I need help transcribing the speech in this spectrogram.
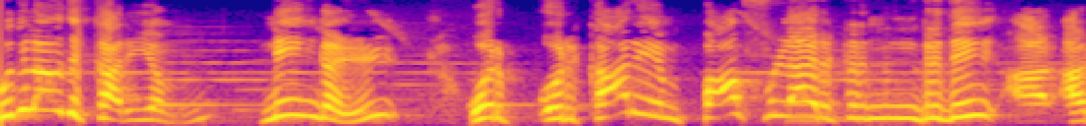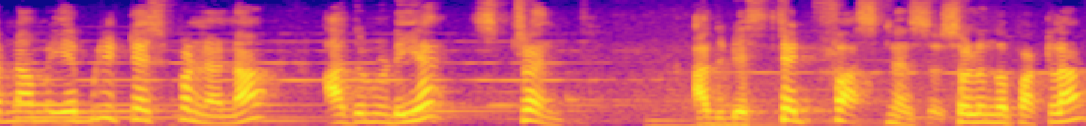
முதலாவது காரியம் நீங்கள் ஒரு ஒரு காரியம் பவர்ஃபுல்லா இருக்கிறதுன்றது நம்ம எப்படி டெஸ்ட் பண்ணனா அதனுடைய ஸ்ட்ரென்த் அதனுடைய ஸ்டெட்ஃபாஸ்ட்னஸ் சொல்லுங்க பார்க்கலாம்.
